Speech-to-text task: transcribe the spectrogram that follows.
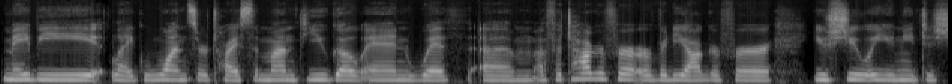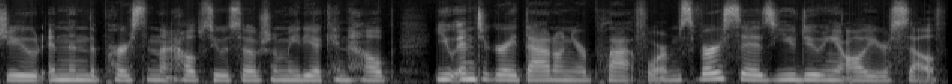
maybe like once or twice a month you go in with um, a photographer or videographer you shoot what you need to shoot and then the person that helps you with social media can help you integrate that on your platforms versus you doing it all yourself.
